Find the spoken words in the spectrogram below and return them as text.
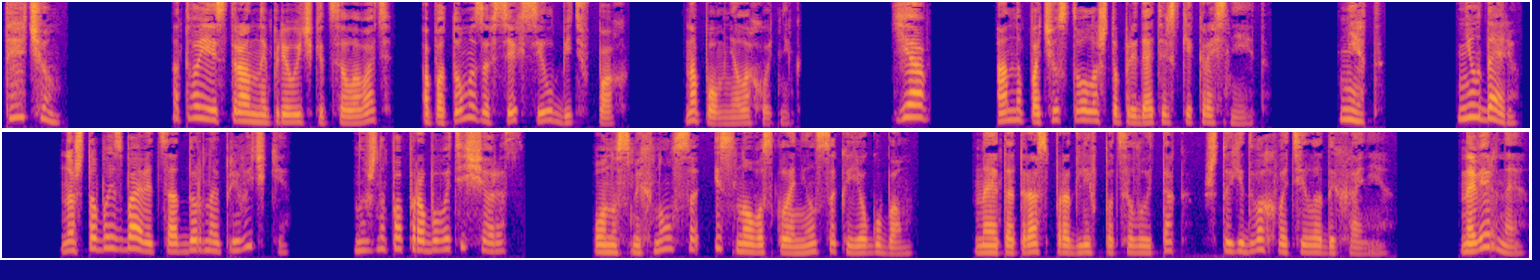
«Ты о чем? «О твоей странной привычке целовать, а потом изо всех сил бить в пах», — напомнил охотник. «Я...» Анна почувствовала, что предательски краснеет. «Нет, не ударю. Но чтобы избавиться от дурной привычки, нужно попробовать еще раз». Он усмехнулся и снова склонился к ее губам, на этот раз продлив поцелуй так, что едва хватило дыхания. Наверное,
